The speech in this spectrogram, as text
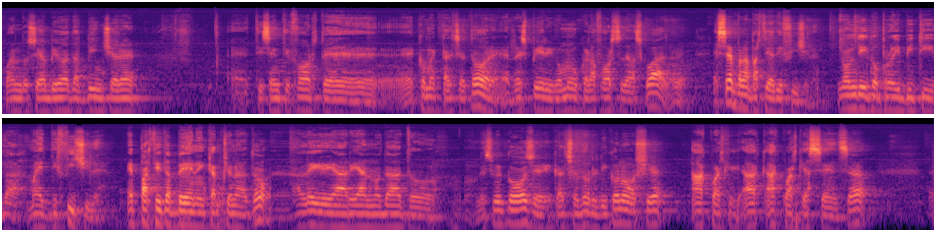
quando sei abituato a vincere, eh, ti senti forte eh, come calciatore e respiri comunque la forza della squadra. È sempre una partita difficile, non dico proibitiva, ma è difficile. È partita bene in campionato, Allegri ha rihanno dato le sue cose, il calciatore li conosce, ha qualche, ha, ha qualche assenza, eh,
